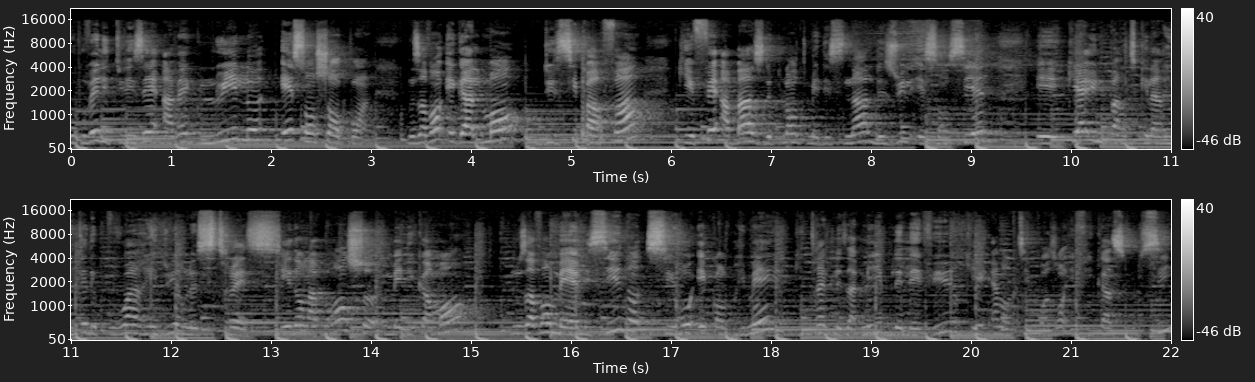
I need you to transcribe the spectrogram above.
vous pouvez l'utiliser avec l'huile et son shampoing. Nous avons également du si parfum qui est fait à base de plantes médicinales, des huiles essentielles et qui a une particularité de pouvoir réduire le stress. Et dans la branche médicaments, nous avons Méamicine, sirop et comprimé qui traite les amibes, les levures, qui est un antipoison efficace aussi.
